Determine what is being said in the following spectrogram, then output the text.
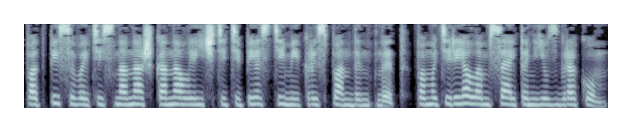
Подписывайтесь на наш канал и https По материалам сайта Newsgro.com.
